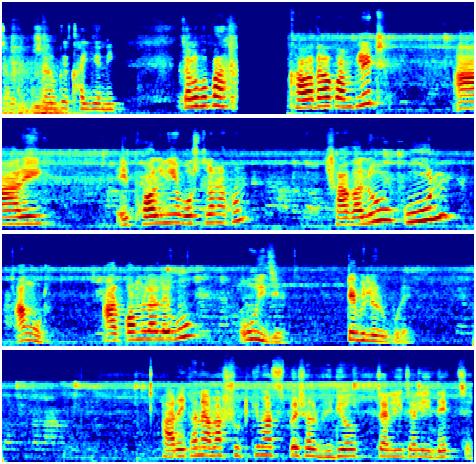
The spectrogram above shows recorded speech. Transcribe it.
চলো, শেরুকে খাইয়ে নি চলো, পাপা। খাওয়া দাওয়া কমপ্লিট আর এই এই ফল নিয়ে বসলাম এখন। শাগালু কুল, আঙুর। আর কমলা লেবু, ওই যে, টেবিলের উপরে। আর এখানে আমার শুটকি মাছ স্পেশাল ভিডিও চালিয়ে চালিয়ে দেখছে।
